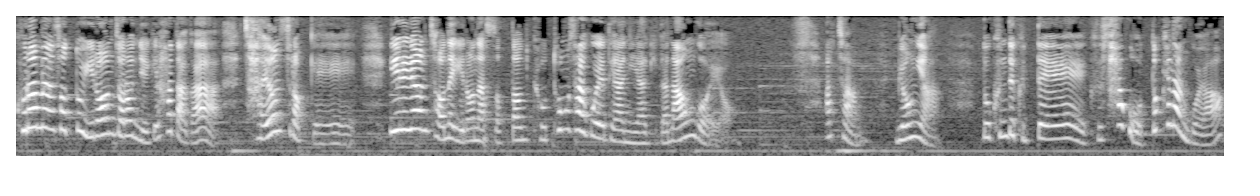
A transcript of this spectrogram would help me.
그러면서 또 이런저런 얘기를 하다가 자연스럽게 1년 전에 일어났었던 교통사고에 대한 이야기가 나온 거예요. 아참, 명희야. 너 근데 그때 그 사고 어떻게 난 거야?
